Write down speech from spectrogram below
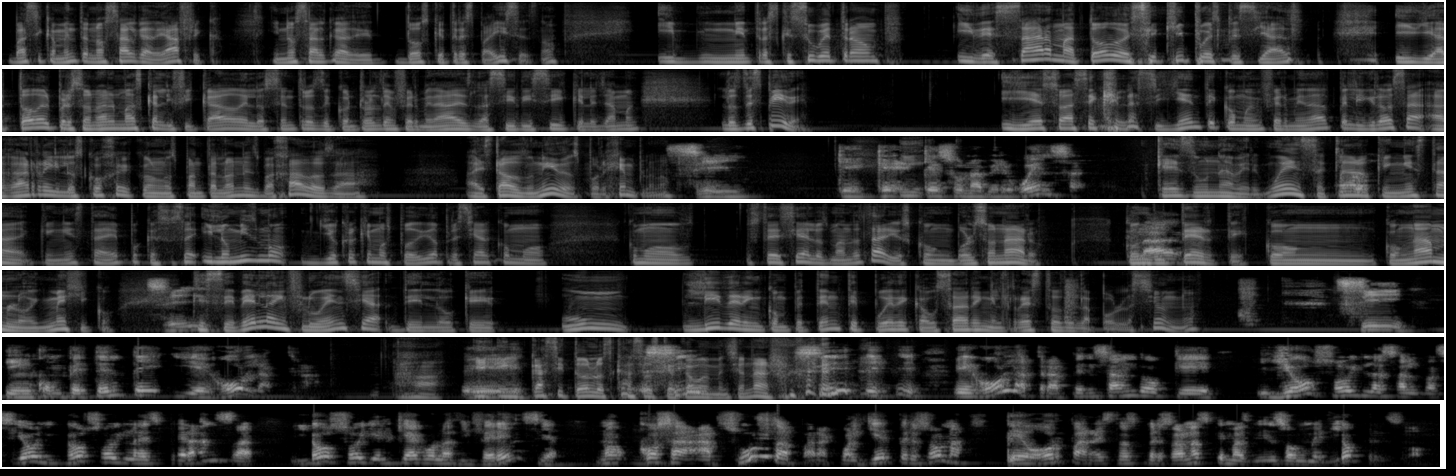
básicamente no salga de África y no salga de dos que tres países, ¿no? Y mientras que sube Trump y desarma todo ese equipo especial y a todo el personal más calificado de los Centros de Control de Enfermedades, la CDC que le llaman, los despide. Y eso hace que la siguiente, como enfermedad peligrosa, agarre y los coja con los pantalones bajados a, Estados Unidos, por ejemplo, ¿no? Sí, que, que, es una vergüenza. Que es una vergüenza, claro, que, en esta, que en esta época sucede. Y lo mismo yo creo que hemos podido apreciar como, como usted decía, los mandatarios, con Bolsonaro, con Duterte, con, con AMLO en México, que se ve la influencia de lo que un líder incompetente puede causar en el resto de la población, ¿no? Sí, incompetente y ególatra. Ajá. en eh, casi todos los casos que acabo de mencionar. Sí, ególatra, pensando que yo soy la salvación, yo soy la esperanza, yo soy el que hago la diferencia. No, cosa absurda para cualquier persona, peor para estas personas que más bien son mediocres, ¿no?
